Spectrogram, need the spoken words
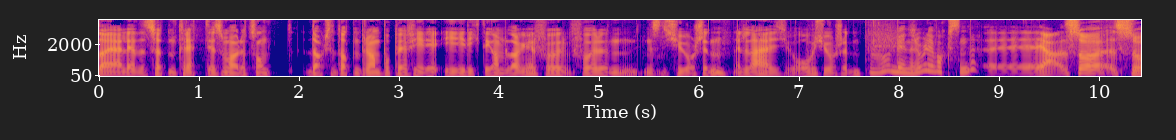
da jeg ledet 1730, som var et sånt Dagsnytt 18-program på P4 i riktig gamle dager, for, for nesten 20 år siden, eller det er over 20 år siden, Nå begynner du å bli voksen, du. eh, ja, så, så,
